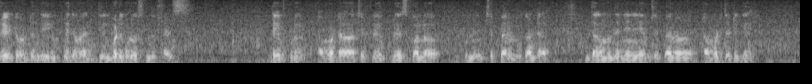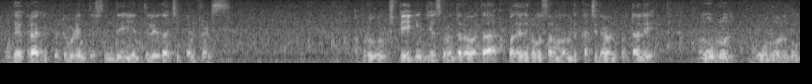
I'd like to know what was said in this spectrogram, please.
రేటు ఉంటుంది విపరీతమైన దిగుబడి కూడా వస్తుంది ఫ్రెండ్స్. అంటే ఎప్పుడు టమాటా చెట్లు ఎప్పుడు వేసుకోవాలో ఇప్పుడు నేను చెప్పాను. ఎందుకంటే ఇంతకుముందు నేను ఏం చెప్పాను? టమాటా చెట్టుకి ఒక ఎకరాకి పెట్టుబడి ఎంత వస్తుంది? ఎంత లేదో చెప్పాను ఫ్రెండ్స్. అప్పుడు స్టేకింగ్ చేసుకున్న తర్వాత పదహైదు రోజుల మందు ఖచ్చితంగా కొట్టాలి. మూడు రోజు మూడు రోజులకు ఒక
